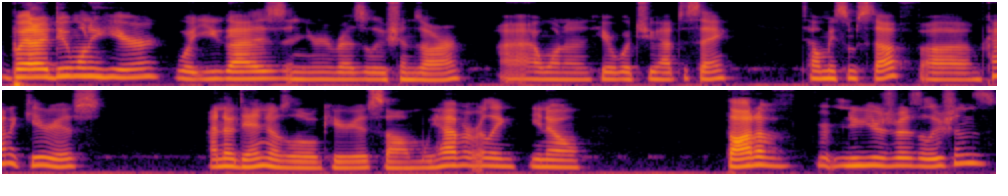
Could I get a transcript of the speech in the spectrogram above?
but i do want to hear what you guys and your resolutions are. I, I want to hear what you have to say. Tell me some stuff. Uh, i'm kind of curious. I know daniel's a little curious. Um we haven't really you know thought of new year's resolutions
